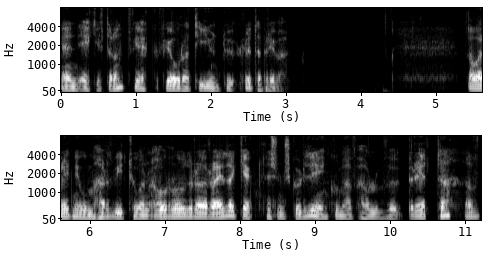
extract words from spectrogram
en Egiptaland fekk fjóra tíundu hlutabrifa. Þá var einnig um harðvítugan áróður að ræða gegn þessum skurði engum af hálfu bretta af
